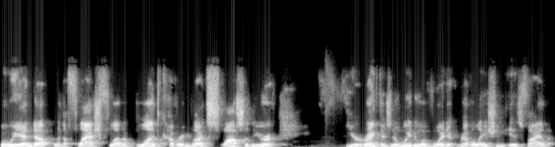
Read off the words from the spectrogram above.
where we end up with a flash flood of blood covering large swaths of the earth you're right. There's no way to avoid it. Revelation is violent.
